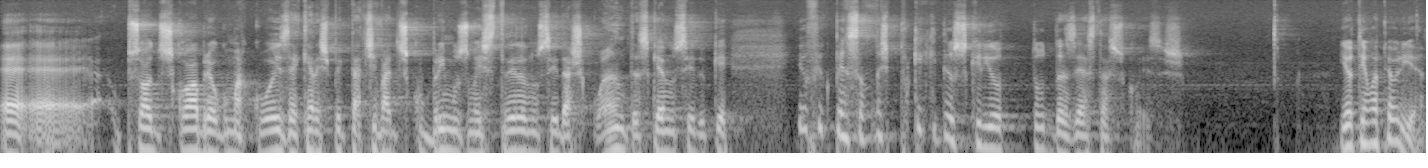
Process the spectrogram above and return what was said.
é, é, o pessoal descobre alguma coisa, é aquela expectativa, ah, descobrimos uma estrela não sei das quantas, que é não sei do que. Eu fico pensando, mas por que, que Deus criou todas estas coisas? E eu tenho uma teoria.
